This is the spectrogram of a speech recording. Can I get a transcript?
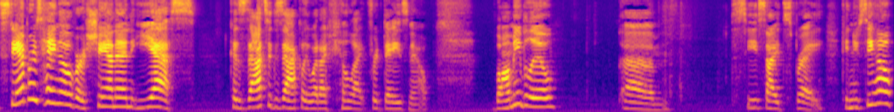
Stampers hangover, Shannon. Yes. Cuz that's exactly what I feel like for days now. Balmy blue. Um seaside spray. Can you see how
